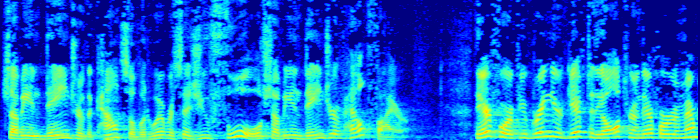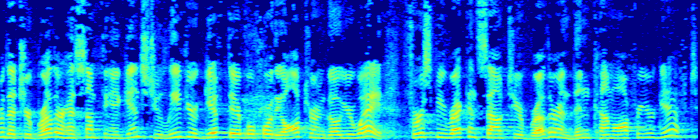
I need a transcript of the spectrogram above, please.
shall be in danger of the council. But whoever says, You fool, shall be in danger of hellfire. Therefore, if you bring your gift to the altar and therefore remember that your brother has something against you, leave your gift there before the altar and go your way. First be reconciled to your brother and then come offer your gift.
